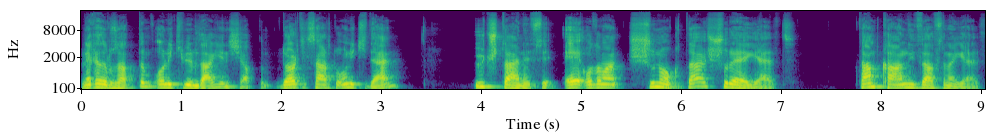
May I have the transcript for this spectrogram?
ne kadar uzattım? 12 birim daha geniş yaptım. 4x artı 12'den 3 tanesi e o zaman şu nokta şuraya geldi. Tam K'nın hizasına geldi.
